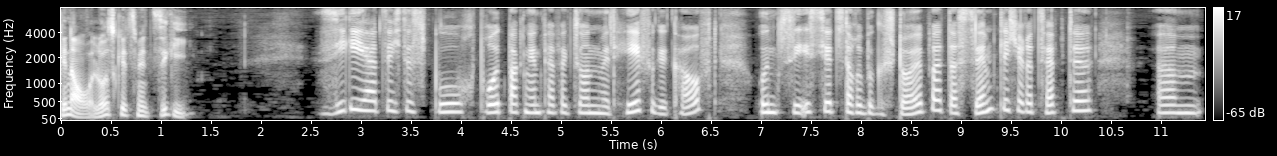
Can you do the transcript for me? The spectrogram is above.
Genau, los geht's mit Siggi. Sigi hat sich das Buch Brotbacken in Perfektion mit Hefe gekauft und sie ist jetzt darüber gestolpert, dass sämtliche Rezepte ähm,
